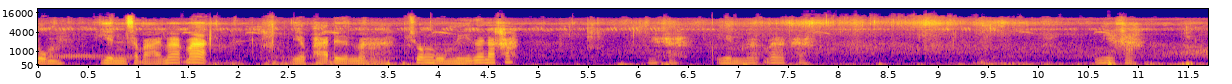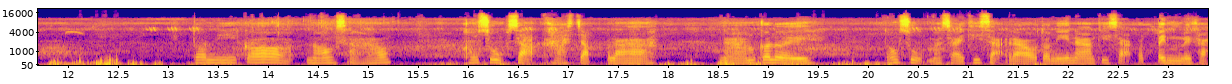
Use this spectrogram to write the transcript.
ลมเย็นสบายมาก ๆ เดี๋ยวพาเดินมาช่วงมุมนี้ด้วยนะคะนี่ค่ะเย็นมากๆค่ะ เนี่ยค่ะ ตอนนี้ก็น้องสาวเขาสูบสะค่ะจับปลา น้ำก็เลยต้องสูบมาใส่ที่สระเรา ตอนนี้น้ำที่สระก็เต็มเลยค่ะ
